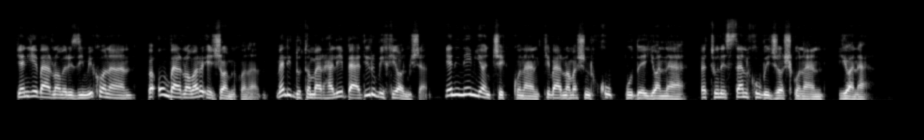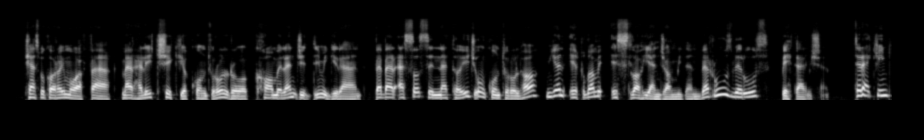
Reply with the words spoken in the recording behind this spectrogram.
یعنی یه برنامه ریزی می‌کنن اون برنامه رو اجرا می‌کنن. ولی دوتا مرحله بعدی رو بیخیال میشن. یعنی نمیان چک کنن که برنامهشون خوب بوده یا نه و تونستن خوب اجراش کنن یا نه. کسب و کارهای موفق مرحله چک یا کنترل رو کاملا جدی می‌گیرن و بر اساس نتایج اون کنترل ها میان اقدام اصلاحی انجام میدن و روز به روز بهتر میشن. ترکینگ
